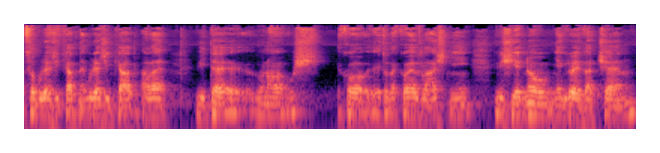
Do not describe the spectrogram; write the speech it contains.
co bude říkat, nebude říkat, ale víte, ono už jako je to takové zvláštní, když jednou někdo je začen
